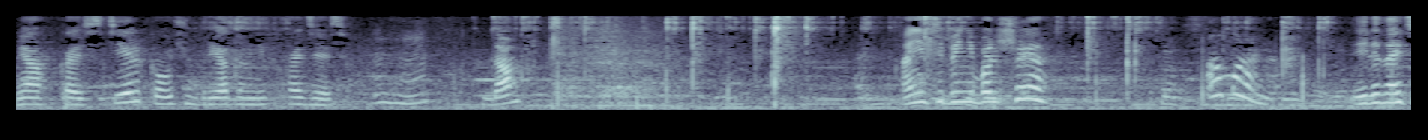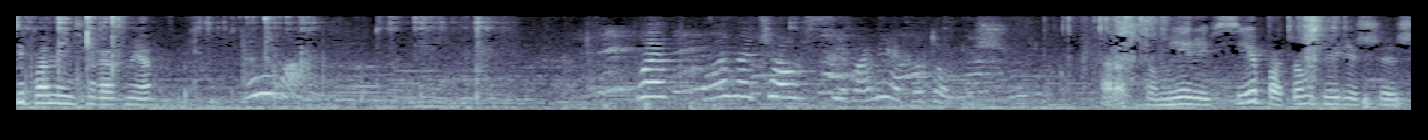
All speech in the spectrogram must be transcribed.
Мягкая стелька, очень приятно в них ходить. Да? Они тебе небольшие? Нормально. Или найти поменьше размер? Мы начал все померить, потом решу. Хорошо, меряй все, потом ты решишь.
